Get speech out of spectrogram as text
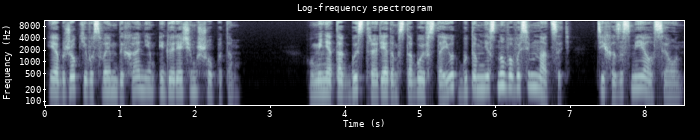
и обжег его своим дыханием и горячим шепотом. «У меня так быстро рядом с тобой встает, будто мне снова восемнадцать», — тихо засмеялся он.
